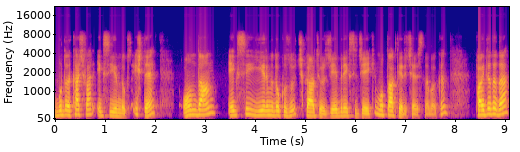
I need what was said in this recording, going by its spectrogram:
Burada da kaç var? Eksi 29. İşte 10'dan eksi 29'u çıkartıyoruz. C1 eksi C2 mutlak değer içerisinde bakın. Paydada da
